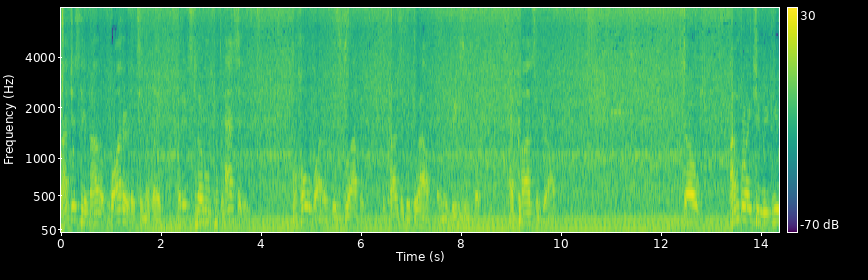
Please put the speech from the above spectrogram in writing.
not just the amount of water that's in the lake, but its total capacity to hold water is dropping because of the drought and the reasons that have caused the drought. So I'm going to review,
